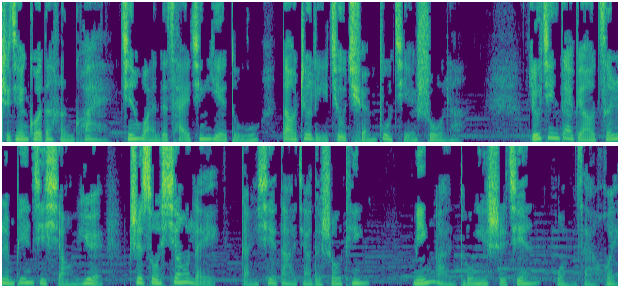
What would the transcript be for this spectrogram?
时间过得很快，今晚的财经夜读到这里就全部结束了。刘静代表责任编辑小月，制作肖磊，感谢大家的收听。明晚同一时间我们再会。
